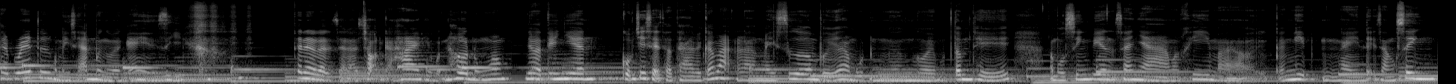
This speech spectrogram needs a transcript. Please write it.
celebrate và mình sẽ ăn mừng về cái ngày gì. Thế nên là sẽ là chọn cả hai thì vẫn hơn đúng không? Nhưng mà tuy nhiên cũng chia sẻ thật thà với các bạn là ngày xưa với là một người một tâm thế, là một sinh viên xa nhà mà khi mà cái nghịp ngày lễ giáng sinh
